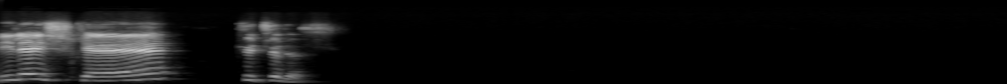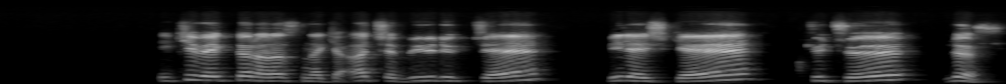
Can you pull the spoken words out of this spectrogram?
bileşke küçülür. İki vektör arasındaki açı büyüdükçe bileşke küçülür.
